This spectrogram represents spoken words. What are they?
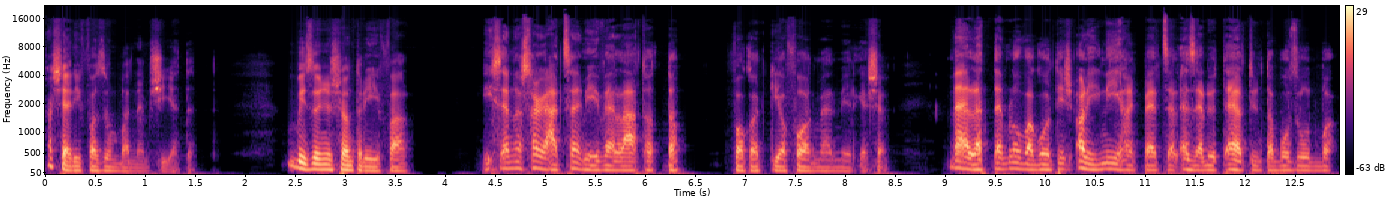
A serif azonban nem sietett. Bizonyosan tréfál. Hiszen a saját szemével láthatta, fakadt ki a farmer mérgesen. Mellettem lovagolt, és alig néhány perccel ezelőtt eltűnt a bozótba.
